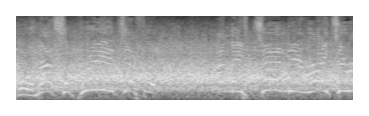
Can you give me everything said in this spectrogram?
Oh, and that's a brilliant effort. And they've turned it right around.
